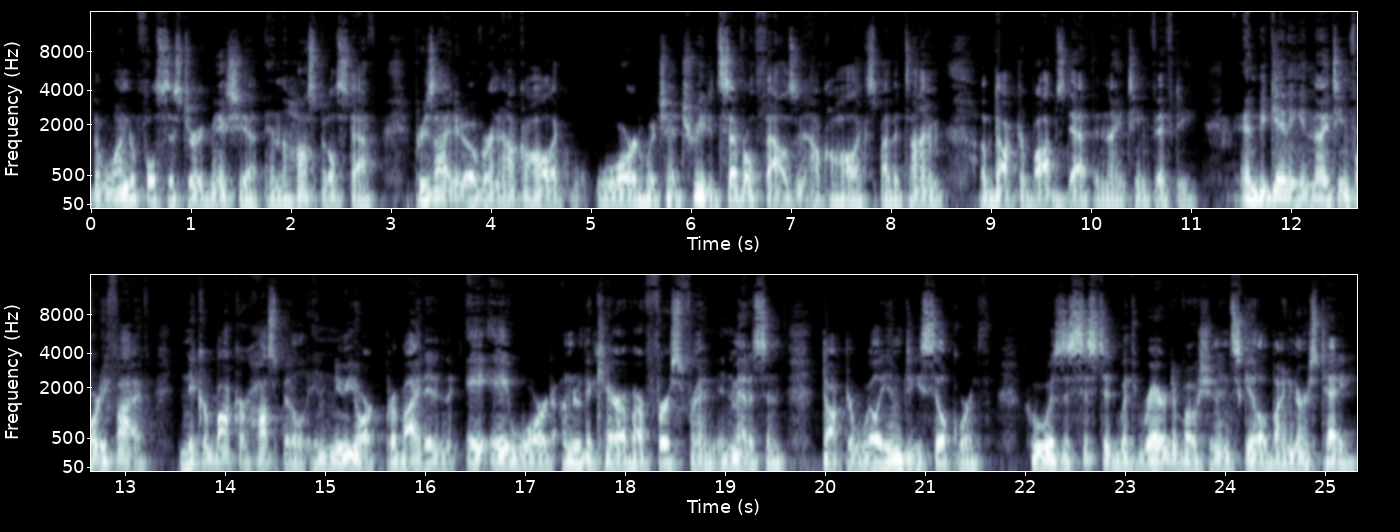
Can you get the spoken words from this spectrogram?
the wonderful Sister Ignatia, and the hospital staff presided over an alcoholic ward which had treated several thousand alcoholics by the time of Dr. Bob's death in 1950. And beginning in 1945, Knickerbocker Hospital in New York provided an AA ward under the care of our first friend in medicine, Dr. William D. Silkworth, who was assisted with rare devotion and skill by Nurse Teddy.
